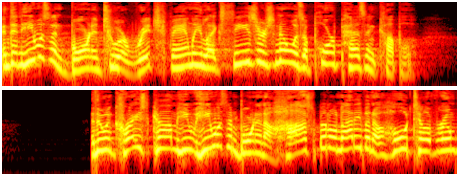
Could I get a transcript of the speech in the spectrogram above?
And then he wasn't born into a rich family like Caesar's. No, it was a poor peasant couple. And then when Christ came, he, he wasn't born in a hospital, not even a hotel room,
